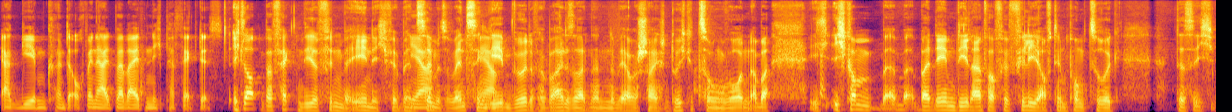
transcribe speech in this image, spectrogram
ergeben könnte, auch wenn er halt bei weitem nicht perfekt ist. Ich glaube, einen perfekten Deal finden wir eh nicht für Ben ja. Simmons. Und wenn es den ja. geben würde für beide Seiten, dann wäre er wahrscheinlich schon durchgezogen worden. Aber ich, ich komme bei dem Deal einfach für Philly auf den Punkt zurück, dass ich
